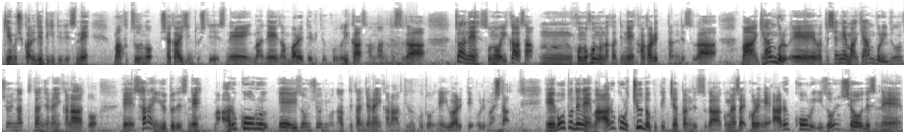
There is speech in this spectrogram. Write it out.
刑務所から出てきてですね、まあ普通の社会人としてですね、今ね、頑張れてるというこの井川さんなんですが、実はね、その井川さん、うん、この本の中でね、書かれてたんですが、まあギャンブル、えー、私はね、まあギャンブル依存症になってたんじゃないかなと、えー、さらに言うとですね、まあアルコール、えー、依存症にもなってたんじゃないかなということをね、言われておりました。えー、冒頭でね、まあアルコール中毒って言っちゃったんですが、ごめんなさい、これね、アルコール依存症ですね。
